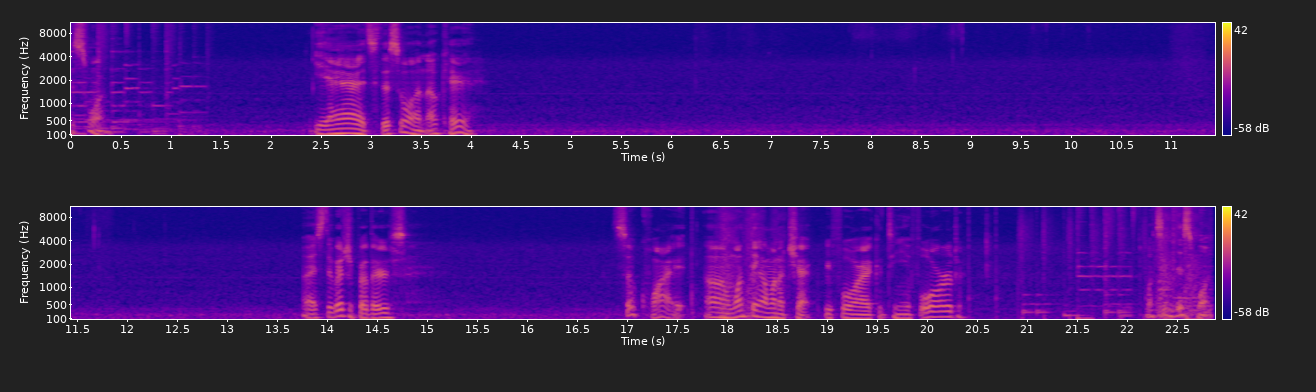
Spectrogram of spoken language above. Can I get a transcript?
this one. Yeah, it's this one. Okay. Uh, it's the Richard Brothers. It's so quiet. Uh, one thing I want to check before I continue forward. What's in this one?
